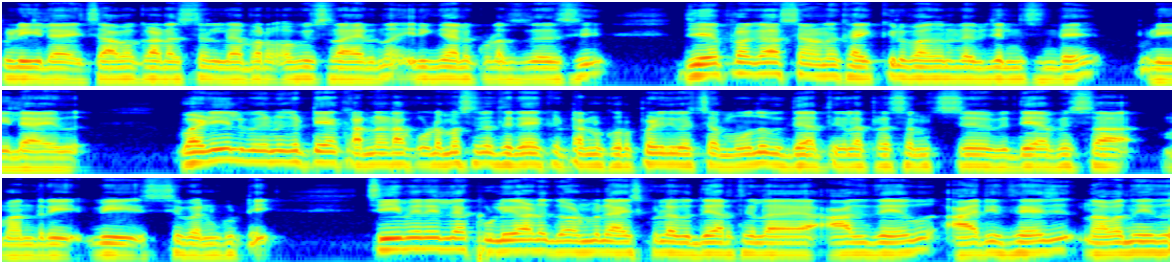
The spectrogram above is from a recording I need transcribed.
പിടിയിലായി. ചാവക്കാട് അസിസ്റ്റന്റ് ലേബർ ഓഫീസറായിരുന്ന ഇരിങ്ങാലക്കുട സ്വദേശി ജയപ്രകാശാണ് കൈക്കൂലി വാങ്ങുന്നതിനിടെ വിജിലൻസിന്റെ പിടിയിലായത്. വഴിയിൽ വീണുകിട്ടിയ കിട്ടിയ കണ്ണട കുടുംബത്തിന് കിട്ടാൻ കുറിപ്പെഴുതി വെച്ച മൂന്ന് വിദ്യാർത്ഥികളെ പ്രശംസിച്ച് വിദ്യാഭ്യാസ മന്ത്രി വി ശിവൻകുട്ടി ചീമനിലെ കുളിയാട് ഗവൺമെന്റ് ഹൈസ്കൂളിലെ വിദ്യാർത്ഥികളായ ആദിദേവ് ആര്യതേജ് നവനീത്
